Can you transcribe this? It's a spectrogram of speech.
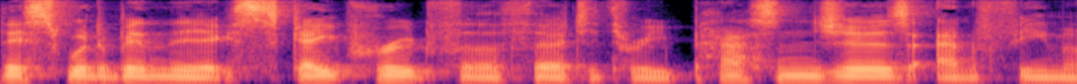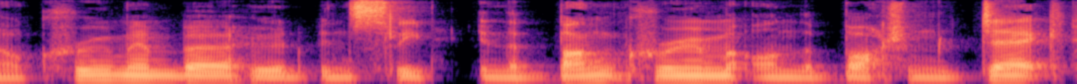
This would have been the escape route for the 33 passengers and female crew member who had been sleeping in the bunk room on the bottom deck.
